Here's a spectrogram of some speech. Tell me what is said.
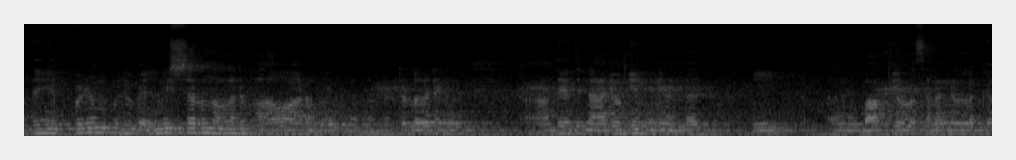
അദ്ദേഹം എപ്പോഴും ഒരു വെൽവിഷർ എന്നുള്ളൊരു ഭാവമാണ് അദ്ദേഹത്തിനുള്ളത് മറ്റുള്ളവരെ അദ്ദേഹത്തിന്റെ ആരോഗ്യം എങ്ങനെയുണ്ട്? ഈ ബാക്കിയുള്ള സ്ഥലങ്ങളിലൊക്കെ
